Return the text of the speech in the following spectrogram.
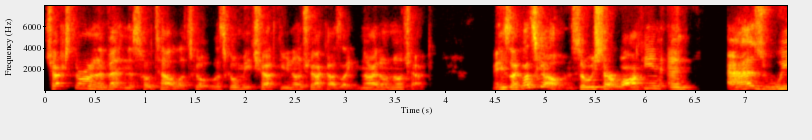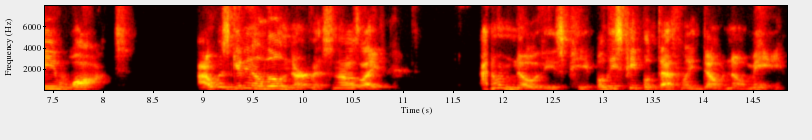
Chuck's throwing an event in this hotel. Let's go, let's go meet Chuck. Do you know Chuck? I was like, No, I don't know Chuck. And he's like, Let's go. And so we start walking. And as we walked, I was getting a little nervous. And I was like, I don't know these people. These people definitely don't know me.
